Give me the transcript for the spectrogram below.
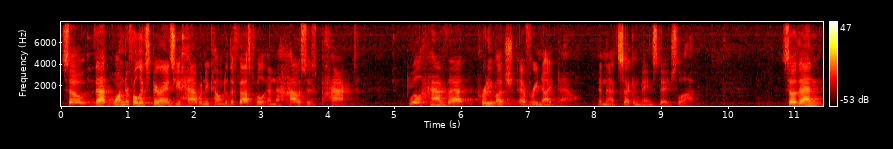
So that wonderful experience you have when you come to the festival and the house is packed, we'll have that pretty much every night now in that second main stage slot. So then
